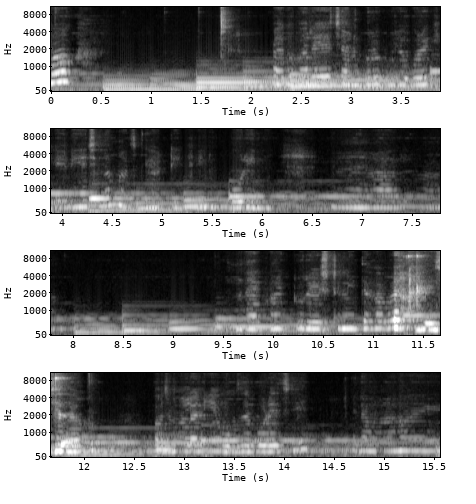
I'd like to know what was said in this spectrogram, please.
হোক একবারে চান করে পুজো করে খেয়ে নিয়েছিলাম, আজকে আর টিফিন করিনি। আর এখন একটু রেস্ট নিতে হবে। এই যে দেখো হজমলা নিয়ে বসে পড়েছি। এটা মনে হয়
